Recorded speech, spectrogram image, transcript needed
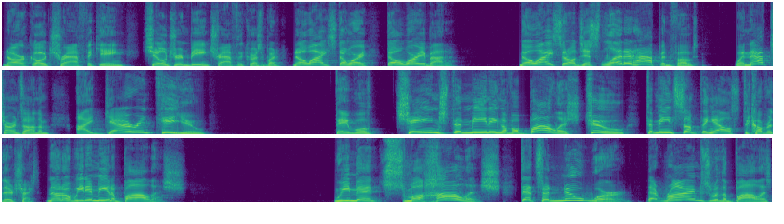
Narco trafficking, children being trafficked across the border. No ICE. Don't worry. Don't worry about it. No ICE at all. Just let it happen, folks. When that turns on them, I guarantee you they will change the meaning of abolish to to mean something else to cover their tracks. No, no, we didn't mean abolish. We meant smahalish. That's a new word that rhymes with abolish,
